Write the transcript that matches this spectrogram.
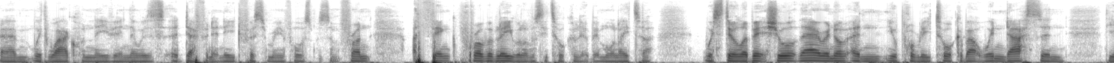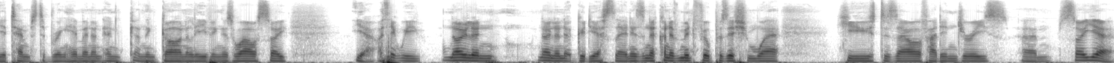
um, with Waghorn leaving, there was a definite need for some reinforcements up front. I think probably we'll obviously talk a little bit more later. We're still a bit short there, and and you'll probably talk about Windass and the attempts to bring him in, and and, and then Garner leaving as well. So, yeah, I think we Nolan Nolan looked good yesterday and is in a kind of midfield position where Huws, Dozzell have had injuries. Um, so yeah,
